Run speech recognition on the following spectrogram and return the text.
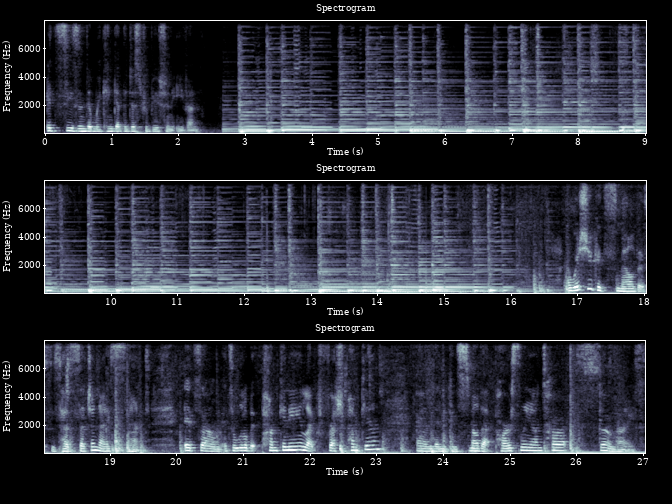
it's seasoned and we can get the distribution even. Wish you could smell this. This has such a nice scent. It's um, it's a little bit pumpkiny, like fresh pumpkin. And then you can smell that parsley on top. So nice.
